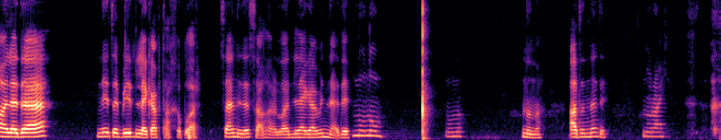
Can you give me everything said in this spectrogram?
ailədə necə bir ləqəb taxıblar? Səni necə çağırırlar? Ləqəbin nədir? Nunum. Nunu. Nını. Adın nədir? Nuray.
